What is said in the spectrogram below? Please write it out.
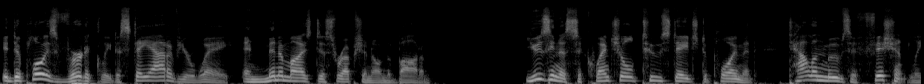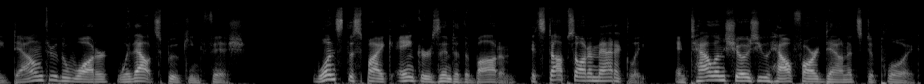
It deploys vertically to stay out of your way and minimize disruption on the bottom. Using a sequential two-stage deployment, Talon moves efficiently down through the water without spooking fish. Once the spike anchors into the bottom, it stops automatically, and Talon shows you how far down it's deployed.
